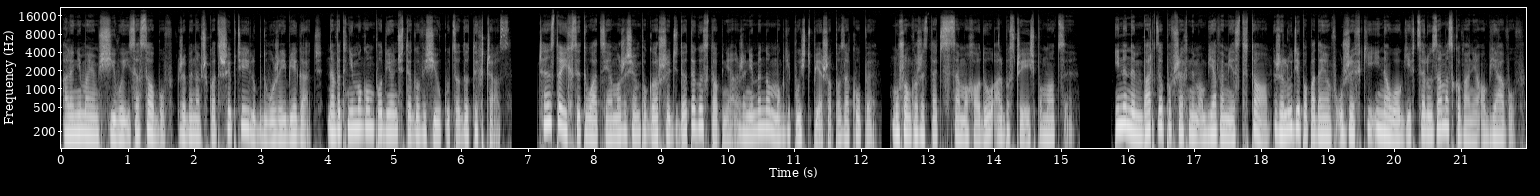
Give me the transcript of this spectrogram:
ale nie mają siły i zasobów, żeby na przykład szybciej lub dłużej biegać. Nawet nie mogą podjąć tego wysiłku co dotychczas. Często ich sytuacja może się pogorszyć do tego stopnia, że nie będą mogli pójść pieszo po zakupy. Muszą korzystać z samochodu albo z czyjejś pomocy. Innym bardzo powszechnym objawem jest to, że ludzie popadają w używki i nałogi w celu zamaskowania objawów.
